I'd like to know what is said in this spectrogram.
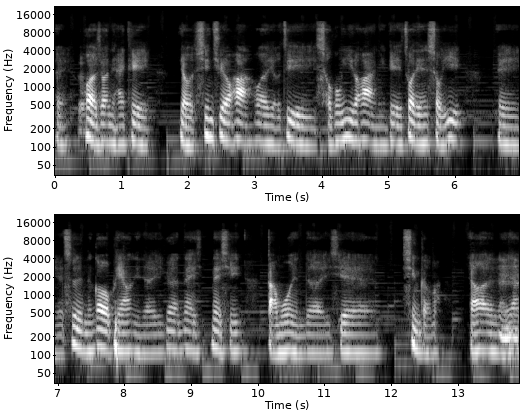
对，或者说你还可以。有兴趣的话，或者有自己手工艺的话，你可以做点手艺，对，也是能够培养你的一个耐耐心，打磨人的一些性格嘛，然后来让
